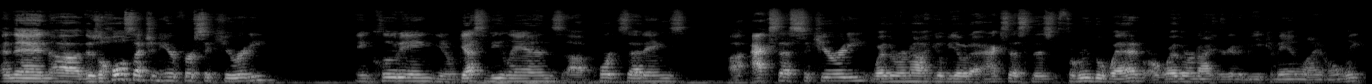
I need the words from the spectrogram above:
And then uh, there's a whole section here for security, including you know guest VLANs, uh, port settings, uh, access security, whether or not you'll be able to access this through the web or whether or not you're going to be command line only.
